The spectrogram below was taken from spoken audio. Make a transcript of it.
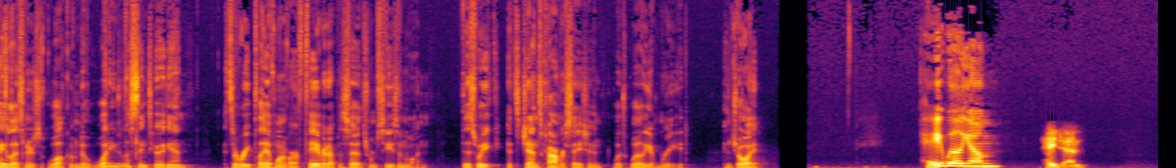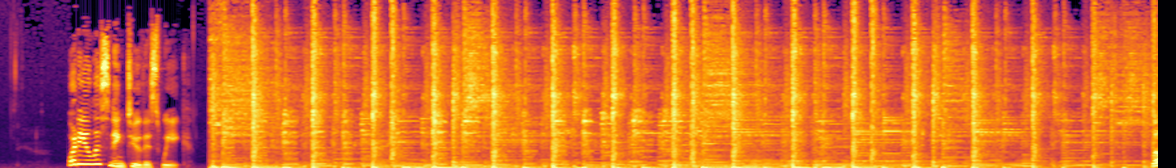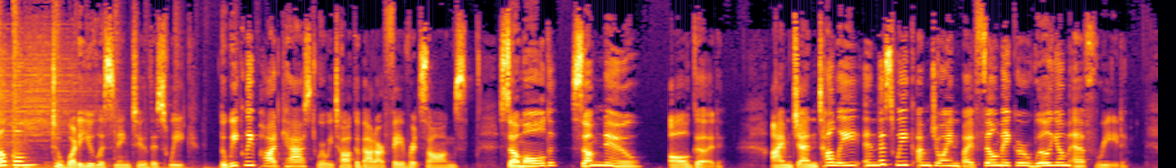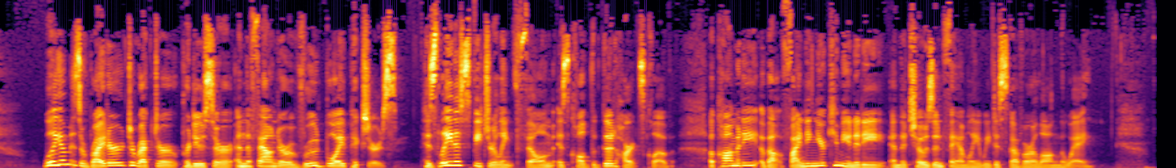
Hey, listeners, welcome to What Are You Listening to Again? It's a replay of one of our favorite episodes from season one. This week, it's Jenn's conversation with William Reed. Enjoy. Hey, William. Hey, Jenn. What are you listening to this week? Welcome to What Are You Listening to This Week? The weekly podcast where we talk about our favorite songs. Some old, some new, all good. I'm Jenn Tully, and this week I'm joined by filmmaker William F. Reed. William is a writer, director, producer, and the founder of Rude Boy Pictures. His latest feature length film is called The Good Hearts Club, a comedy about finding your community and the chosen family we discover along the way.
